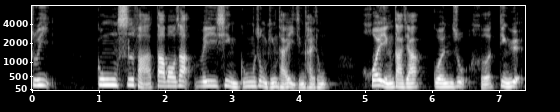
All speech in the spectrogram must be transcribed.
注意，公司法大爆炸微信公众平台已经开通，欢迎大家关注和订阅。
